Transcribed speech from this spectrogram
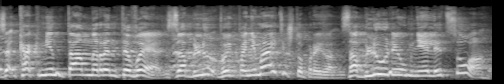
За, как ментам на РЕН-ТВ. Заблю... Вы понимаете, что произошло? Заблюрил мне лицо.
